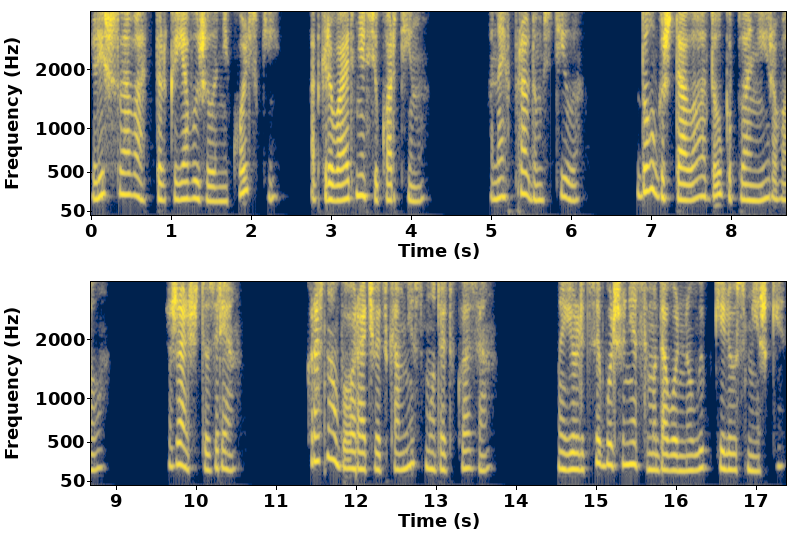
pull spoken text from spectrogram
Лишь слова «только я выжила Никольский» открывает мне всю картину. Она и вправду мстила. Долго ждала, долго планировала. Жаль, что зря. Краснова поворачивается ко мне, смотрит в глаза. На ее лице больше нет самодовольной улыбки или усмешки.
